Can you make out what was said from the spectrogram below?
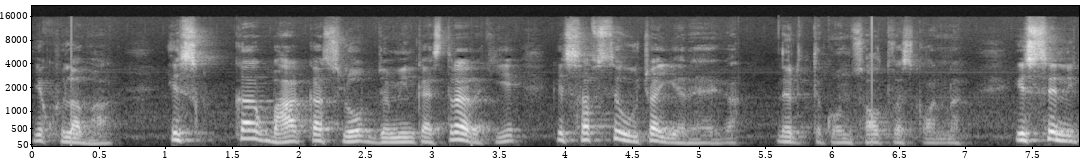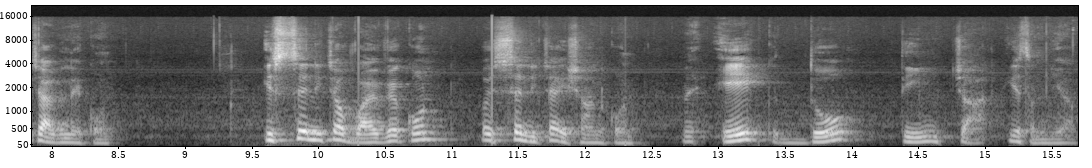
ये खुला भाग। इसका भाग का स्लोप ज़मीन का इस तरह रखिए कि सबसे ऊँचा ये रहेगा। नृत्य कोण साउथ वेस्ट कॉर्नर इससे नीचा अग्नि कोण। इससे नीचा वायव्य कोण और इससे नीचा ईशान कोण। एक, दो, तीन, चार। ये समझिए आप।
